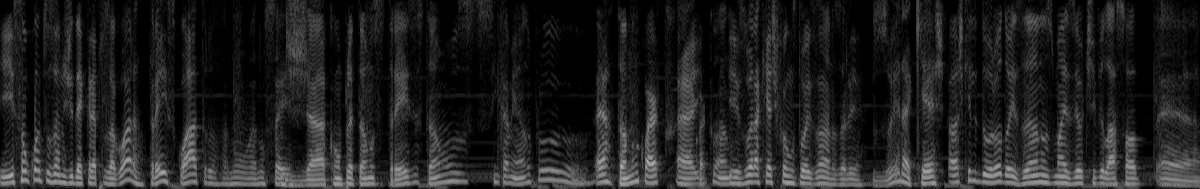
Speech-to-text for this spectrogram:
E são quantos anos de Decréptos agora? Três, quatro? Eu não, eu não sei. Já completamos três, estamos se encaminhando pro. É, estamos no quarto. É, quarto ano. E Zoeira Cash foi uns dois anos ali. Zoeira Cash, eu acho que ele durou dois anos, mas eu tive lá só é,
